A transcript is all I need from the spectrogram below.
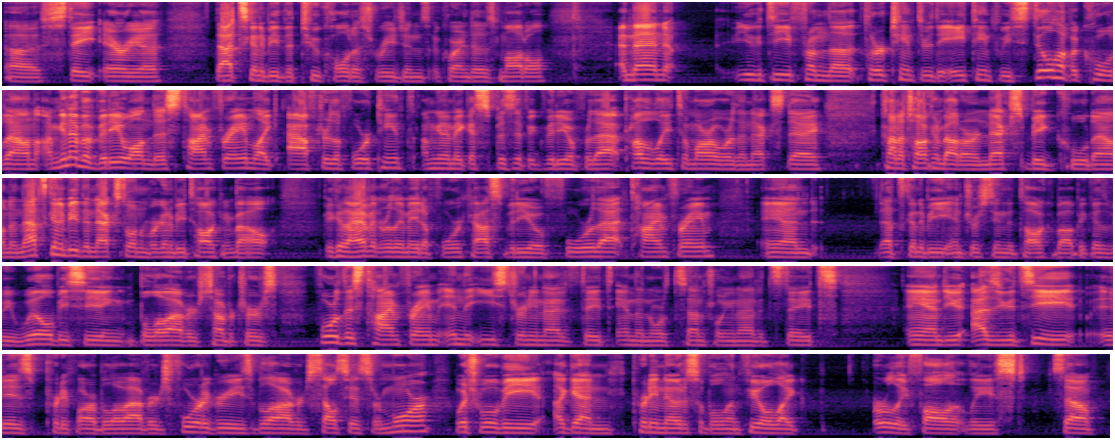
uh, state area. That's going to be the two coldest regions according to this model. And then you can see from the 13th through the 18th, we still have a cooldown. I'm going to have a video on this time frame, like after the 14th. I'm going to make a specific video for that, probably tomorrow or the next day, kind of talking about our next big cooldown. And that's going to be the next one we're going to be talking about because I haven't really made a forecast video for that time frame. And that's going to be interesting to talk about because we will be seeing below average temperatures for this time frame in the eastern United States and the north central United States and you, as you can see, it is pretty far below average, 4 degrees below average Celsius or more, which will be, again, pretty noticeable and feel like early fall at least. So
